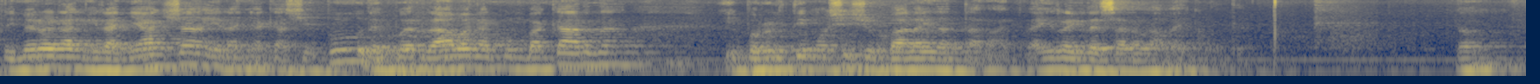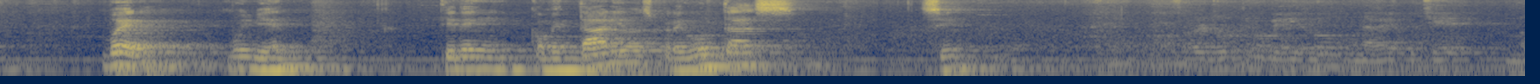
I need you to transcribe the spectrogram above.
Primero eran Hiranyaksha, Hiranyakashipu, después Ravana, Kumbhakarna y por último Shishupala y Dantavakra. Ahí regresaron a Vaikunta. Bueno, muy bien. ¿Tienen comentarios, preguntas? ¿Sí? Sobre lo último que dijo, una vez escuché, no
